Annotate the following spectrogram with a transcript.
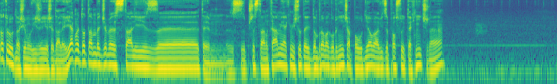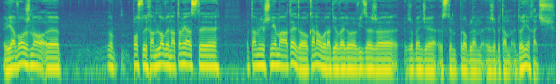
No trudno się mówi, żyje się dalej. Jak my to tam będziemy stali z e, tym, z przystankami jakimiś tutaj Dąbrowa Górnicza, Południowa, widzę postój techniczny. Jawożno, e, no, postój handlowy, natomiast e, no, tam już nie ma tego kanału radiowego. Widzę, że, że będzie z tym problem, żeby tam dojechać.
